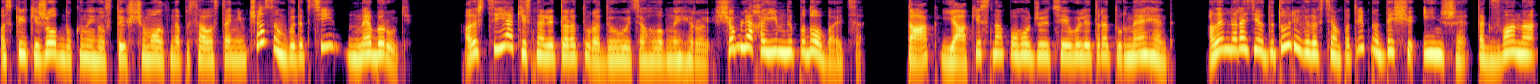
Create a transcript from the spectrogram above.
оскільки жодну книгу з тих, що Монк написав останнім часом, видавці не беруть. Але ж це якісна література, дивується головний герой. Що бляха їм не подобається? Так, якісна, погоджується його літературний агент. Але наразі аудиторії видавцям потрібно дещо інше, так звана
